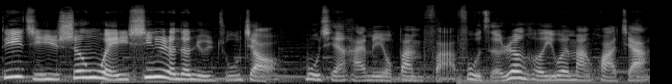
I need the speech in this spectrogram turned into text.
第一集，身为新人的女主角，目前还没有办法负责任何一位漫画家，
